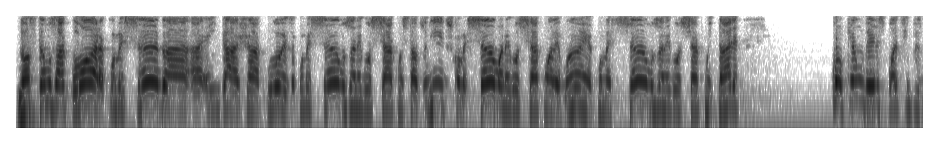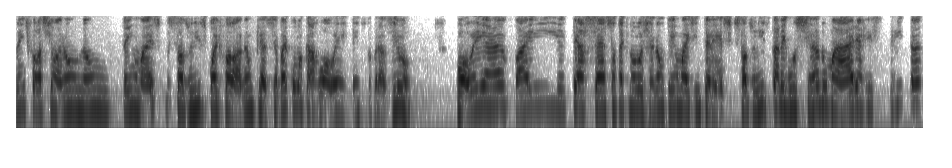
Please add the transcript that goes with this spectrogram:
Nós estamos agora começando a, a, engajar a coisa, começamos a negociar com os Estados Unidos, começamos a negociar com a Alemanha, começamos a negociar com a Itália. Qualquer um deles pode simplesmente falar assim: ó, não, não tenho mais. Os Estados Unidos pode falar: não quer, você vai colocar Huawei dentro do Brasil, Huawei é, vai ter acesso à tecnologia, não tenho mais interesse. Os Estados Unidos está negociando uma área restrita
